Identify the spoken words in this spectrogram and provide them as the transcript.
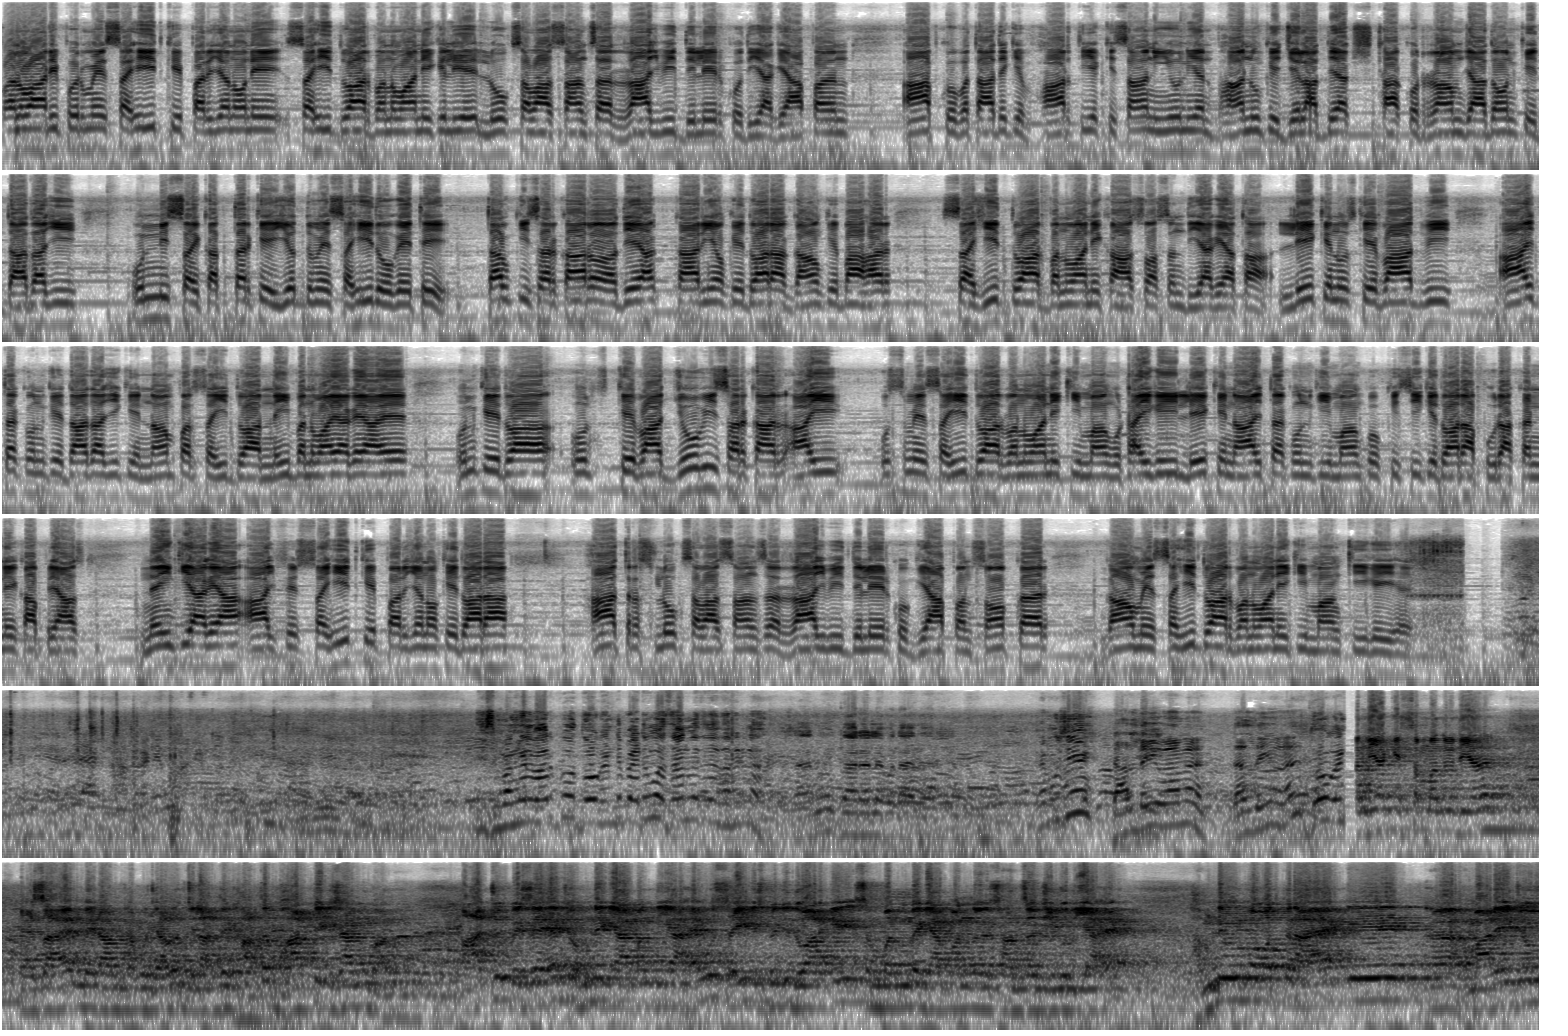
बनवारीपुर में शहीद के परिजनों ने शहीद द्वार बनवाने के लिए लोकसभा सांसद राजवीर दिलेर को दिया ज्ञापन। आपको बता दें कि भारतीय किसान यूनियन भानु के जिलाध्यक्ष ठाकुर राम जादौन के दादाजी 1971 के युद्ध में शहीद हो गए थे, तब की सरकार और अधिकारियों के द्वारा गाँव के बाहर शहीद द्वार बनवाने का आश्वासन दिया गया था। लेकिन उसके बाद भी आज तक उनके दादाजी के नाम पर शहीद द्वार नहीं बनवाया गया है। उनके द्वारा उसके बाद जो भी सरकार आई उसमें शहीद द्वार बनवाने की मांग उठाई गई लेकिन आज तक उनकी मांग को किसी के द्वारा पूरा करने का प्रयास नहीं किया गया। आज फिर शहीद के परिजनों के द्वारा हाथरस लोकसभा सांसद राजवीर दिलेर को ज्ञापन सौंपकर गाँव में शहीद द्वार बनवाने की मांग की गई है। इस मंगलवार को दो घंटे बैठूँगा कार्यालय बनाया डाल देंगे वहाँ में डाल देंगे ना दो घंटे किस संबंध में दिया है। ऐसा है मैं राम ठाकुर यादव खातर भारतीय किसान मालूम। आज जो विषय है जो हमने ज्ञापन दिया है वो शहीद स्मृति द्वार के संबंध में ज्ञापन सांसद जी को दिया है। हमने उनको मत कराया कि हमारे जो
